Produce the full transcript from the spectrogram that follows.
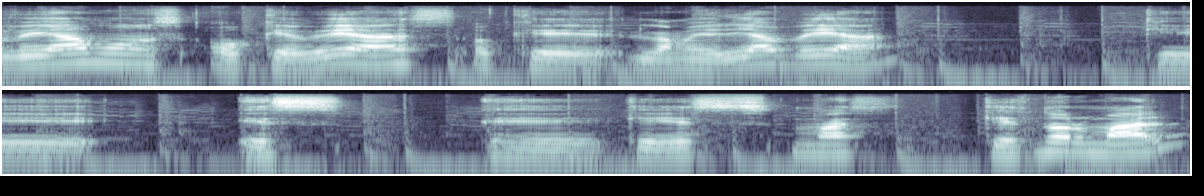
veamos o que veas o que la mayoría vea que es eh, que es más que es normal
